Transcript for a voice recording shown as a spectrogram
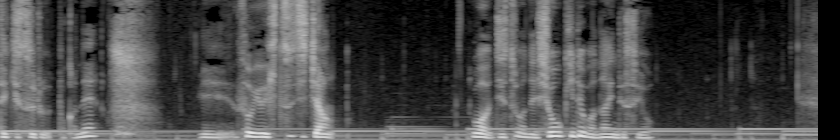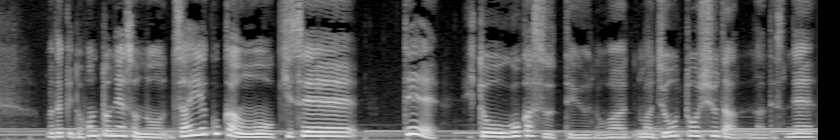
指摘するとかね、えー、そういう羊ちゃんは実はね正気ではないんですよ。まあ、だけど本当ねその罪悪感を着せて人を動かすっていうのは、まあ、上等手段なんですね。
